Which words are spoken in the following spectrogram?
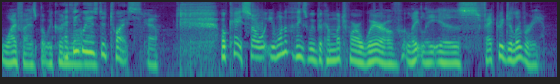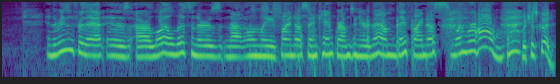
Wi-Fi's, but we couldn't. I think we on. used it twice. Yeah. Okay, so one of the things we've become much more aware of lately is factory delivery. And the reason for that is our loyal listeners not only find us in campgrounds near them, they find us when we're home. which is good.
